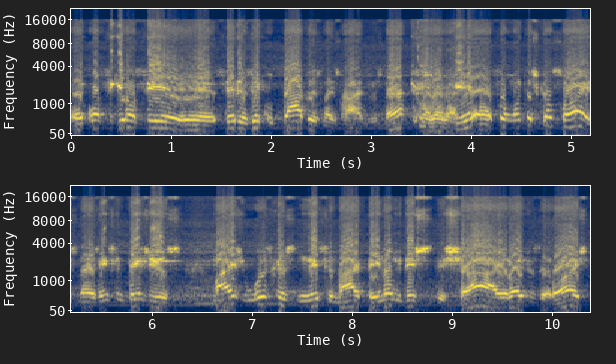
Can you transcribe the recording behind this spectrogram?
é, conseguiram ser, é, ser executadas nas rádios, né? É e é, são muitas canções, né? A gente entende isso. Mas músicas nesse naipe aí, Não Me Deixe Deixar, Herói dos Heróis,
